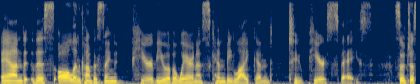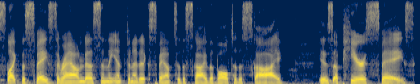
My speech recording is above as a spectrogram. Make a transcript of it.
And this all encompassing pure view of awareness can be likened to pure space. So, just like the space around us and the infinite expanse of the sky, the vault of the sky is a pure space,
